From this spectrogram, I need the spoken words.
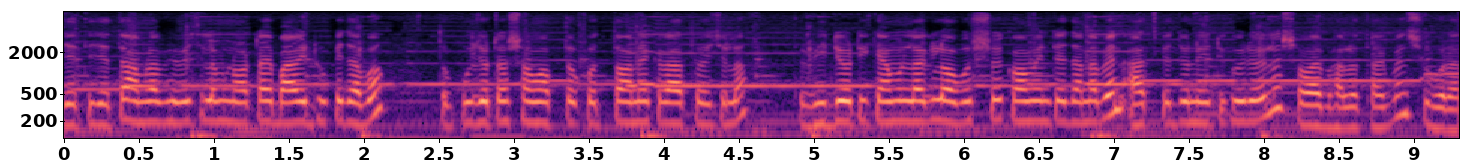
যেতে যেতে। আমরা ভেবেছিলাম নটায় বাড়ি ঢুকে যাব, তো পুজোটা সমাপ্ত করতে অনেক রাত হয়েছিল। ভিডিওটি কেমন লাগল অবশ্যই কমেন্টে জানাবেন। আজকের জন্য এটুকুই রইল। সবাই ভালো থাকবেন শুভরাত্রি।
